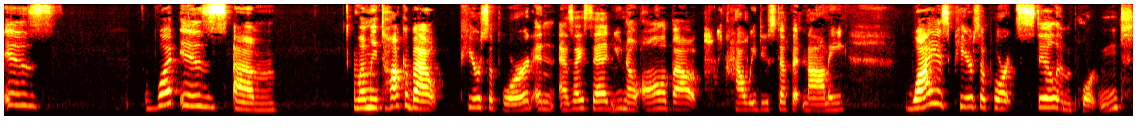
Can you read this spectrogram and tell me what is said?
is what is um when we talk about peer support. And as I said, you know all about how we do stuff at NAMI. Why is peer support still important?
